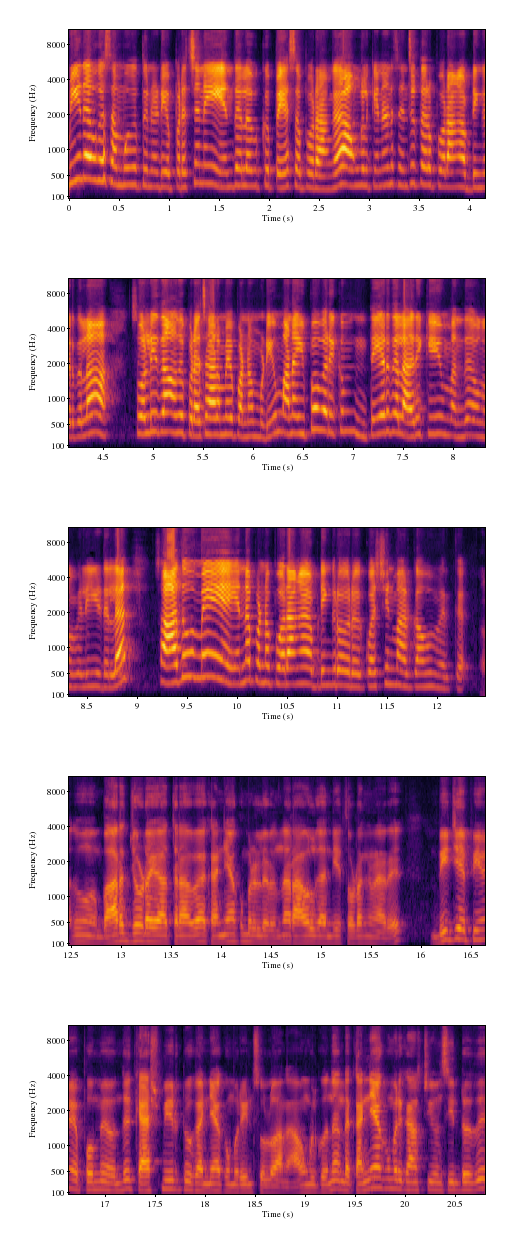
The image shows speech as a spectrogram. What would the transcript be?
மீனவக சமூகத்தினுடைய பிரச்சனையை எந்த அளவுக்கு பேச போகிறாங்க அவங்களுக்கு என்னென்ன செஞ்சு தர போகிறாங்க அப்படிங்கிறதெல்லாம் சொல்லி தான் வந்து பிரச்சாரமே பண்ண முடியும். ஆனால் இப்போ வரைக்கும் தேர்தல் அறிக்கையும் வந்து அவங்க வெளியிடலை. ஸோ அதுவுமே என்ன பண்ண போகிறாங்க அப்படிங்கிற ஒரு கொஸ்டின் மார்க்காகவும் இருக்குது அதுவும் பாரத் ஜோடோ யாத்திராவை கன்னியாகுமரியில் இருந்தால் ராகுல் காந்தியை தொடங்கினார். பிஜேபியும் எப்போவுமே வந்து காஷ்மீர் டு கன்னியாகுமரின்னு சொல்லுவாங்க. அவங்களுக்கு வந்து அந்த கன்னியாகுமரி கான்ஸ்டியூன்சின்றது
